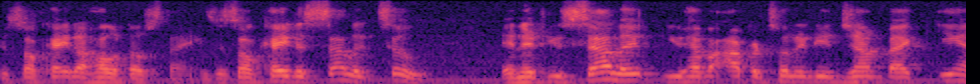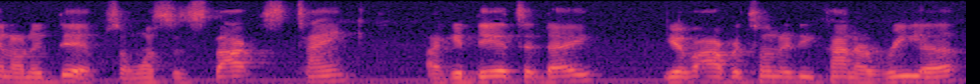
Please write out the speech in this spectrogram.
It's okay to hold those things. It's okay to sell it too. And if you sell it, you have an opportunity to jump back in on a dip. So once the stocks tank like it did today, you have an opportunity to kind of re up,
